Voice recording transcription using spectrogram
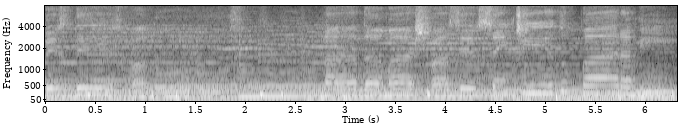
Perder valor, nada mais fazer sentido para mim.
